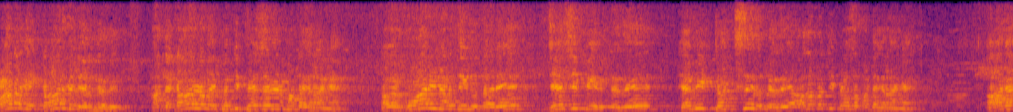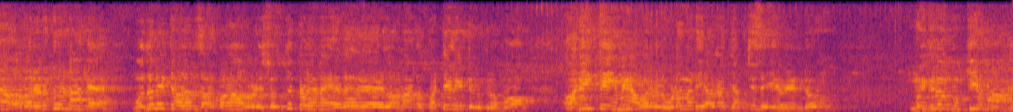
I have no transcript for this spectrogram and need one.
வாடகை கார்கள் இருந்தது. அந்த கார்களை பத்தி பேசவே மாட்டேங்கிறாங்க. அவர் குவாரி நடத்திட்டு இருந்தாரு ஜேசிபி இருந்தது ஹெவி ட்ரக்ஸ் இருந்தது அதை பத்தி பேச மாட்டேங்கிறாங்க. ஆக அவர் இடத்துல நாங்க முதலீட்டாளர் சார்பாக அவருடைய சொத்துக்கள் என எதை எல்லாம் நாங்க பட்டியலிட்டு இருக்கிறோமோ அனைத்தையுமே அவர்கள் உடனடியாக ஜப்தி செய்ய வேண்டும். மிக முக்கியமாக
